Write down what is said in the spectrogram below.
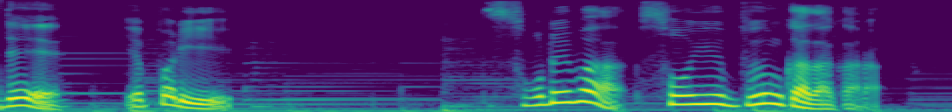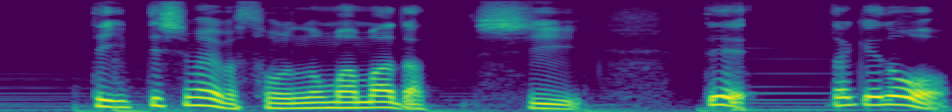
でやっぱりそれはそういう文化だからって言ってしまえばそのままだしでだけど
